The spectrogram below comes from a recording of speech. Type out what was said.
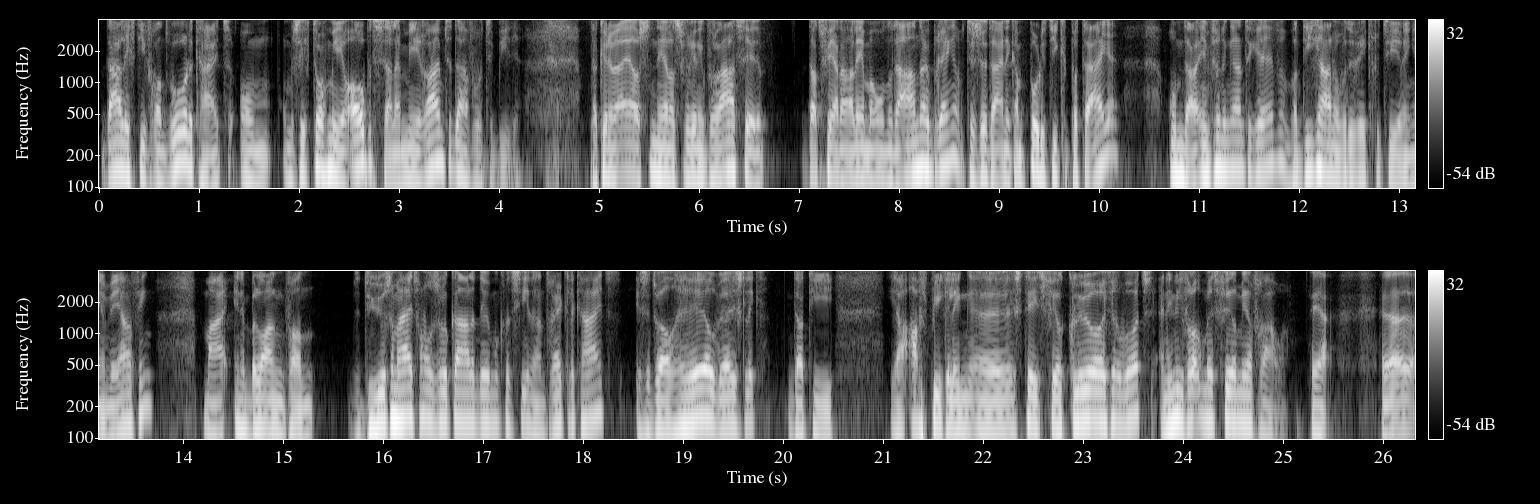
daar ligt die verantwoordelijkheid om, om zich toch meer open te stellen en meer ruimte daarvoor te bieden. Dan kunnen wij als Nederlandse Vereniging voor Raadsleden dat verder alleen maar onder de aandacht brengen. Het is uiteindelijk aan politieke partijen om daar invulling aan te geven, want die gaan over de recrutering en werving. Maar in het belang van de duurzaamheid van onze lokale democratie en aantrekkelijkheid is het wel heel wezenlijk dat die ja, afspiegeling eh, steeds veel kleuriger wordt. En in ieder geval ook met veel meer vrouwen. Ja. Eh,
